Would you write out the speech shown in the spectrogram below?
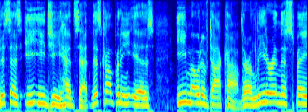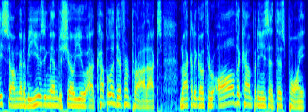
This says EEG headset. This company is emotiv.com. They're a leader in this space, so I'm going to be using them to show you a couple of different products. I'm not going to go through all the companies at this point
